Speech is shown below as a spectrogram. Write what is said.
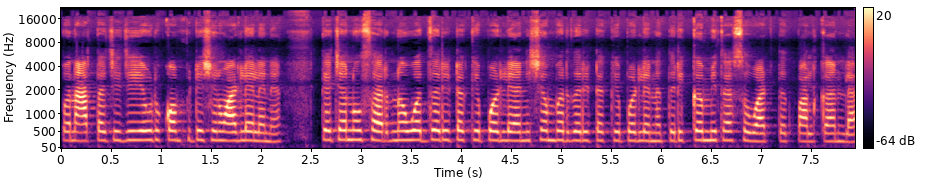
पण आताचे जे एवढं कॉम्पिटिशन वाढलेलं आहे ना त्याच्यानुसार नव्वद जरी टक्के पडले आणि शंभर जरी टक्के पडले ना तरी कमीच असं वाटतं पालकांना.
